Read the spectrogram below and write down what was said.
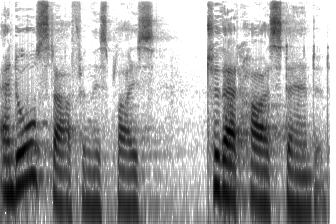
and all staff in this place to that high standard.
